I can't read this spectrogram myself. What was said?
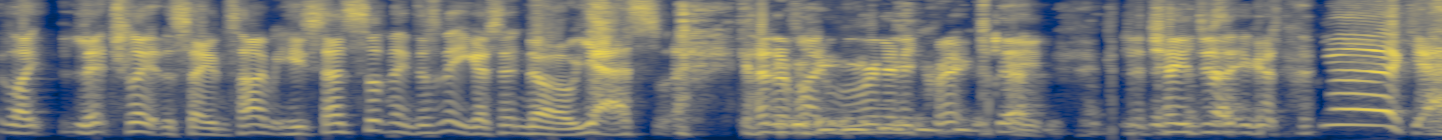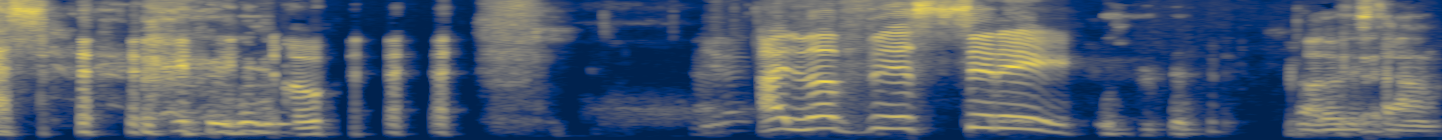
like literally at the same time he says something, doesn't he? He goes, "No, yes," kind of like really quickly. It changes it. He goes, "Ah, "Yes, no." I love this city. I love this town.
